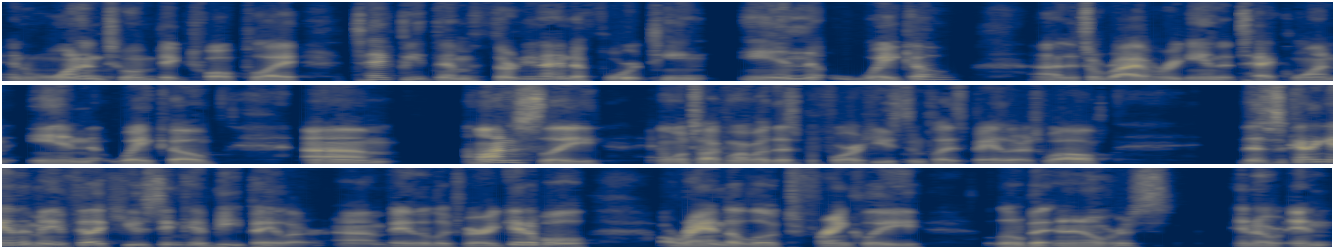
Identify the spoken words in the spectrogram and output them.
and one and two in Big 12 play. Tech beat them 39 to 14 in Waco. Uh, that's a rivalry game that Tech won in Waco. Um, honestly, and we'll talk more about this before Houston plays Baylor as well. This is kind of game that made me feel like Houston can beat Baylor. Um, Baylor looked very gettable. Aranda looked, frankly, a little bit in over his, in over in,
